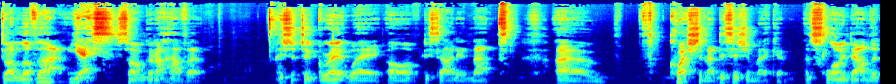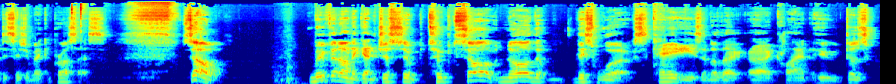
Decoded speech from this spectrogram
Do I love that? Yes, so I'm going to have it. It's just a great way of deciding that um, question, that decision making, and slowing down the decision making process. So, moving on again, just to, to so know that this works. Katie is another uh, client who does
